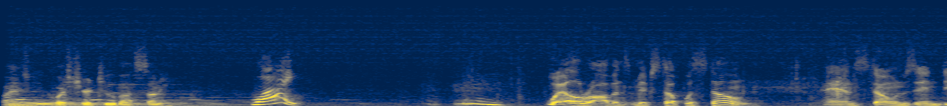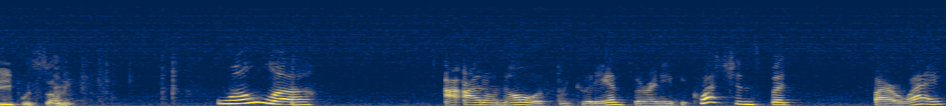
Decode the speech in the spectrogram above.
Can I ask you a question or two about Sonny? Why? Well, Robin's mixed up with Stone. And Stone's in deep with Sonny. Well, uh, I, I don't know if we could answer any of the questions, but fire away.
